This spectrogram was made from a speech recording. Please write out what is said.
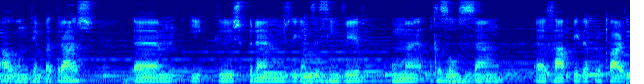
há algum tempo atrás e que esperamos, digamos assim, ver uma resolução rápida por parte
